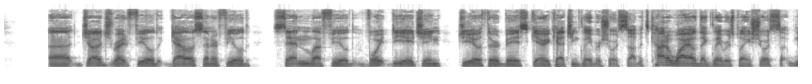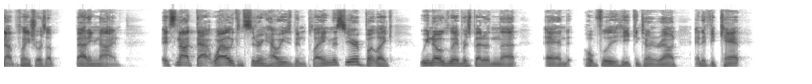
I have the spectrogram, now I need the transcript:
uh, Judge right field, Gallo center field, Stanton left field, Voit DHing, Gio third base, Gary catching, Gleyber shortstop. It's kind of wild that Gleyber's playing shortstop, not playing shortstop, batting nine. It's not that wild considering how he's been playing this year, but like we know Gleyber's better than that, and hopefully he can turn it around. And if he can't,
